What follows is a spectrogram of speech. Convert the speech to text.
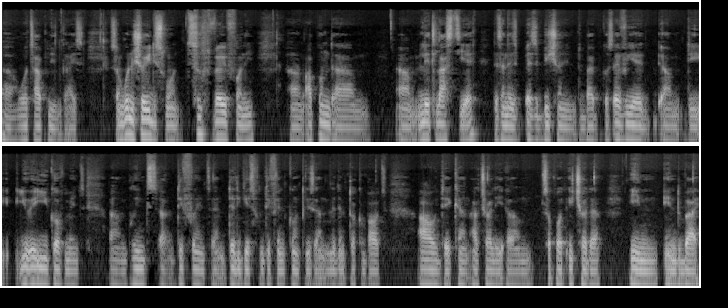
uh, what's happening, guys. So I'm going to show you this one. It's very funny. Um, happened um, um, late last year there's an ex exhibition in Dubai because every year um, the UAE government um, brings uh, different um, delegates from different countries and let them talk about how they can actually um, support each other in in Dubai.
